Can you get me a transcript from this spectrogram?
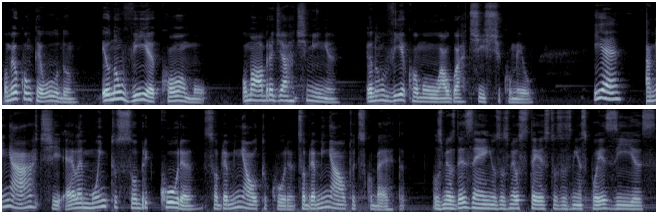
o meu conteúdo eu não via como uma obra de arte minha. Eu não via como algo artístico meu. E é. A minha arte, ela é muito sobre cura, sobre a minha autocura, sobre a minha autodescoberta. Os meus desenhos, os meus textos, as minhas poesias.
